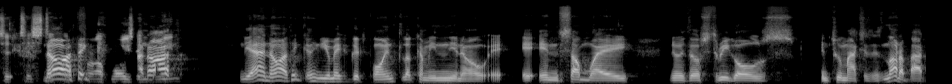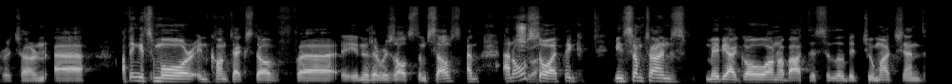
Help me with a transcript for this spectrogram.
to, to stick No, I think- for our boys I Yeah, no, I think you make a good point. Look, I mean, you know, in some way, you know, those three goals in two matches is not a bad return. Uh, I think it's more in context of uh, you know the results themselves, and and Sure. also I think I mean sometimes maybe I go on about this a little bit too much, and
